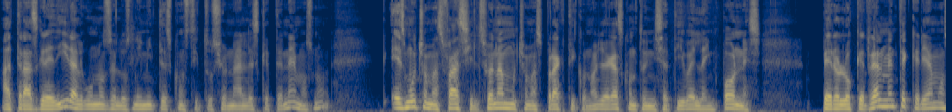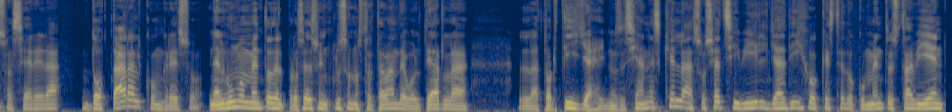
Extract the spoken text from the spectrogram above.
a transgredir algunos de los límites constitucionales que tenemos, ¿no? Es mucho más fácil, suena mucho más práctico, ¿no? Llegas con tu iniciativa y la impones. Pero lo que realmente queríamos hacer era dotar al Congreso. En algún momento del proceso incluso nos trataban de voltear la, la tortilla y nos decían es que la sociedad civil ya dijo que este documento está bien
